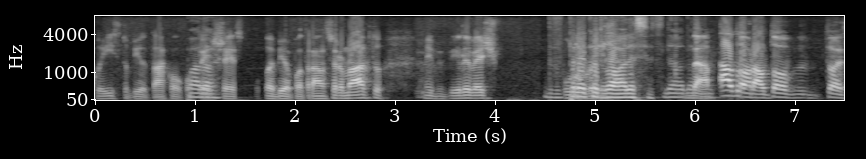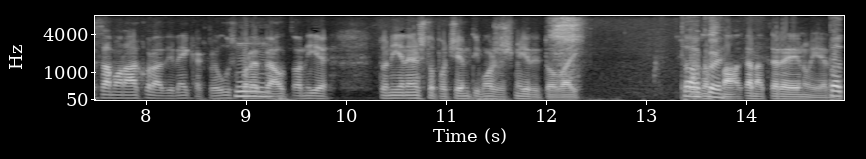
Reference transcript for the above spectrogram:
koji je isto bio tako oko Pa da. 5-6 koji je bio po transfer marktu, mi bi bili već Preko bliže. 20, da, da. da, ali dobro, ali to, to je samo onako radi nekakve usporedbe, Mm. ali to nije, to nije nešto po čem ti možeš mjeriti ovaj Tako je. snaga na terenu. Jer, Pa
